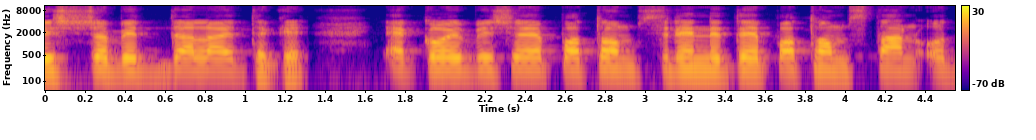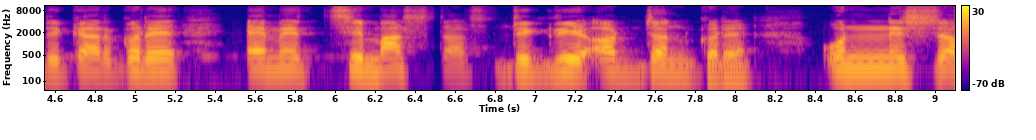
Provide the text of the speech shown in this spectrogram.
বিশ্ববিদ্যালয় থেকে একই বিষয়ে প্রথম শ্রেণীতে প্রথম স্থান অধিকার করে এমএসসি মাস্টার্স ডিগ্রি অর্জন করেন। উনিশশো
